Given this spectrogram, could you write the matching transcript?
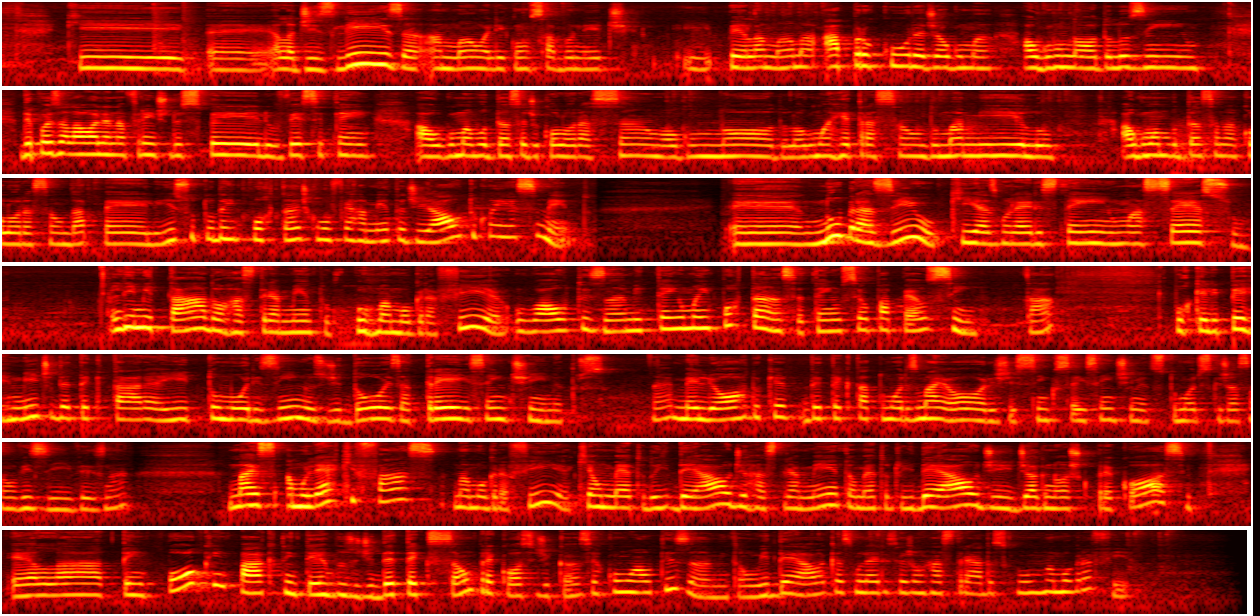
que é, ela desliza a mão ali com sabonete e pela mama à procura de alguma, algum nódulozinho. Depois ela olha na frente do espelho, vê se tem alguma mudança de coloração, algum nódulo, alguma retração do mamilo, alguma mudança na coloração da pele. Isso tudo é importante como ferramenta de autoconhecimento. É, no Brasil, que as mulheres têm um acesso limitado ao rastreamento por mamografia, o autoexame tem uma importância, tem o seu papel sim, tá? Porque ele permite detectar aí tumorizinhos de 2 a 3 centímetros, né? melhor do que detectar tumores maiores, de 5, 6 centímetros, tumores que já são visíveis, né? Mas a mulher que faz mamografia, que é um método ideal de rastreamento, é um método ideal de diagnóstico precoce, ela tem pouco impacto em termos de detecção precoce de câncer com o autoexame. Então, o ideal é que as mulheres sejam rastreadas com mamografia.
